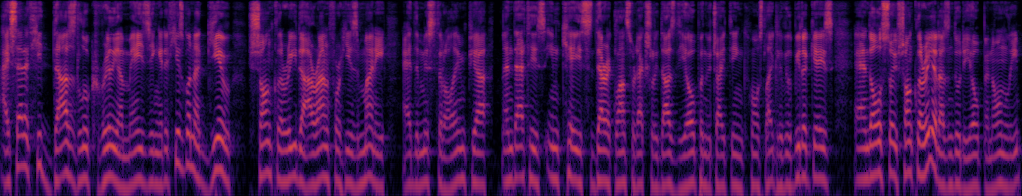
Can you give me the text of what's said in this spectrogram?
I said that he does look really amazing and that he's gonna give Shaun Clarida a run for his money at the Mr. Olympia, and that is in case Derek Lunsford actually does the Open, which I think most likely will be the case, and also if Shaun Clarida doesn't do the Open only,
